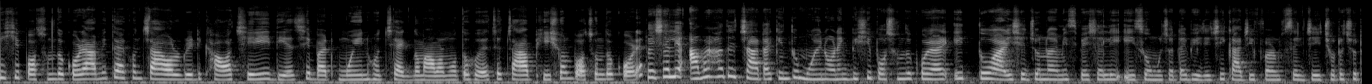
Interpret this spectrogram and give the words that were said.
বেশি পছন্দ করে। আমি তো এখন চা অলরেডি খাওয়া ছেড়েই দিয়েছি বাট মইন হচ্ছে একদম আমার মতো হয়েছে। চা ভীষণ পছন্দ করে। স্পেশালি আমার হাতের চাটা কিন্তু মইন অনেক বেশি পছন্দ করে, আর এই তো আরিসের জন্য আমি স্পেশালি এই সমুচাটা ভেজেছি। কাজী ফার্মসের যে ছোট ছোট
